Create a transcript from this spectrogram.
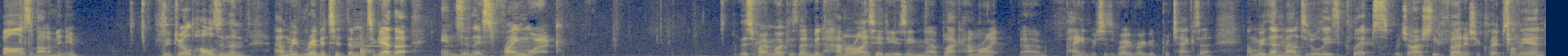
bars of aluminium. We've drilled holes in them, and we've riveted them together into this framework. This framework has then been hammerited using uh, black hammerite uh, paint, which is a very, very good protector. And we've then mounted all these clips, which are actually furniture clips on the end.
